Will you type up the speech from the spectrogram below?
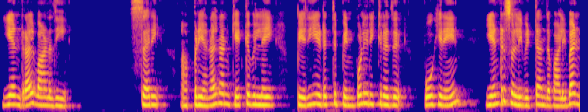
என்றாள் வானதி. சரி அப்படியானால் நான் கேட்கவில்லை. பெரிய இடத்து பெண் போல் இருக்கிறது. போகிறேன் என்று சொல்லிவிட்டு அந்த வாலிபன்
